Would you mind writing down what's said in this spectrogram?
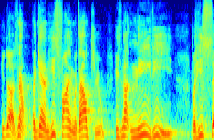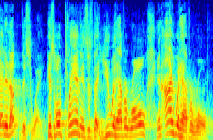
He does. Now, again, He's fine without you, He's not needy, but He set it up this way. His whole plan is, is that you would have a role and I would have a role.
